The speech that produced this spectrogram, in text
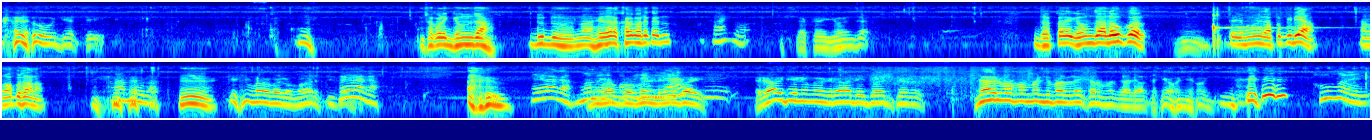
कळवू देते सकाळी घेऊन जा. दूध ना हे जरा खराब झालं काय दूध? काय बुवा? सकाळी घेऊन जा. सकाळी घेऊन जा लवकर. हम्म. त्याच्या मम्मीला पप्पी द्या. आणि वापस आणा. हम्म. किती मामाला मारती हे बघा. हे बघा मम्मीला. बाई राहू दे ना मग राहू दे दोन चार. नाही बाबा म्हणले मला लय कर्म झाले आता येऊन येऊन. खूप म्हणायचे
